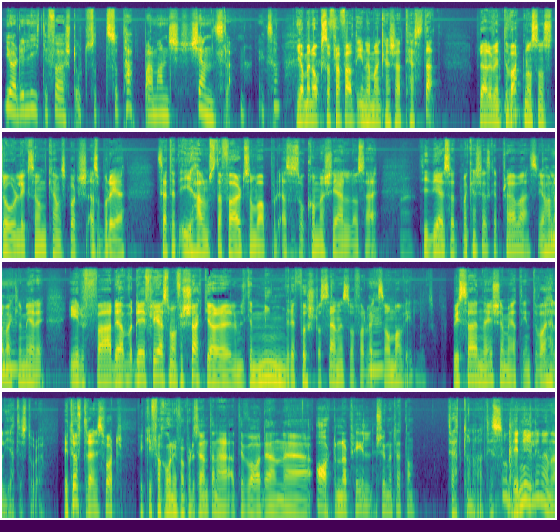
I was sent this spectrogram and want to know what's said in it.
gör det lite för stort så, så tappar man känslan. Liksom. Ja men också framförallt innan man kanske har testat. För det hade väl inte varit någon sån stor liksom, kampsport, alltså på det sättet i Halmstad förut som var på, alltså, så kommersiell och så här tidigare. Så att man kanske ska pröva. Så jag håller verkligen med dig. Irfa, det, har, det är flera som har försökt göra det lite mindre först och sen i så fall växa om man vill. Liksom. Vissa nöjer sig med att inte vara heller jättestora. Det är tufft det där, det är svårt. Fick informationen från producenten här att det var den eh, 18 april 2013. 13 år, det är, så, det är nyligen ändå.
